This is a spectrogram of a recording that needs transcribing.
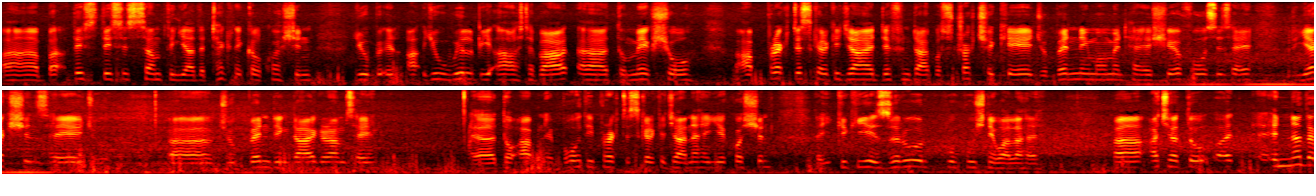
uh, but this this is something yeah the technical question you be, uh, you will be asked about uh, to make sure आप प्रैक्टिस करके जाए different type of structure के जो bending moment है shear forces है reactions है जो جو بینڈنگ ڈائیگرامز ہیں تو آپ نے بہت ہی پریکٹس کر کے جانا ہے یہ کویشچن کیونکہ یہ ضرور وہ پوچھنے والا ہے۔ اچھا تو اندر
